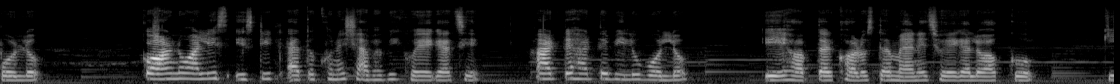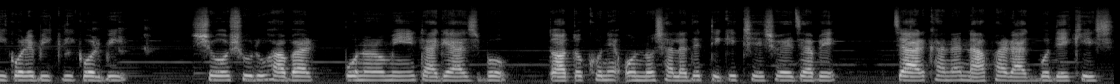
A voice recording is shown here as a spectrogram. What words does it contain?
পড়ল। কর্নওয়ালিস স্ট্রিট এতক্ষণে স্বাভাবিক হয়ে গেছে। হাঁটতে হাঁটতে বিলু বলল, এ হপ্তার খরচটা ম্যানেজ হয়ে গেল অক্ক। কি করে বিক্রি করবি? শো শুরু হবার পনেরো মিনিট আগে আসব। ততক্ষণে অন্য শালাদের টিকিট শেষ হয়ে যাবে। চারখানা নাফা রাখব, দেখিস।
